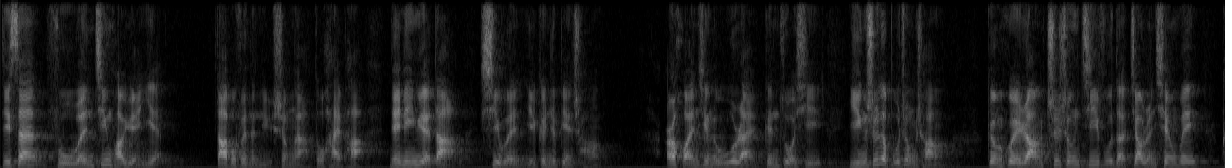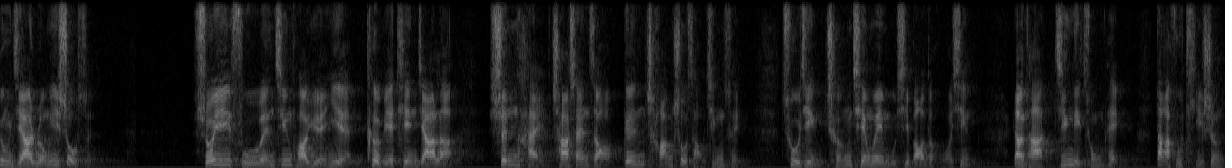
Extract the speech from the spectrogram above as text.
第三，抚纹精华原液。大部分的女生啊都害怕年龄越大，细纹也跟着变长，而环境的污染跟作息、饮食的不正常，更会让支撑肌肤的胶原纤维更加容易受损。所以，抚纹精华原液特别添加了深海插山藻跟长寿草精粹，促进成纤维母细胞的活性，让它精力充沛，大幅提升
